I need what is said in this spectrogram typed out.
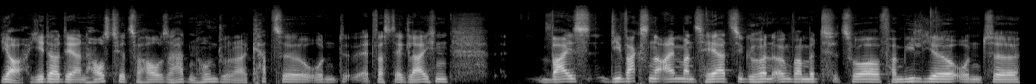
ja, jeder, der ein Haustier zu Hause hat, einen Hund oder eine Katze und etwas dergleichen, weiß, die wachsen einem ans Herz, sie gehören irgendwann mit zur Familie und äh,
